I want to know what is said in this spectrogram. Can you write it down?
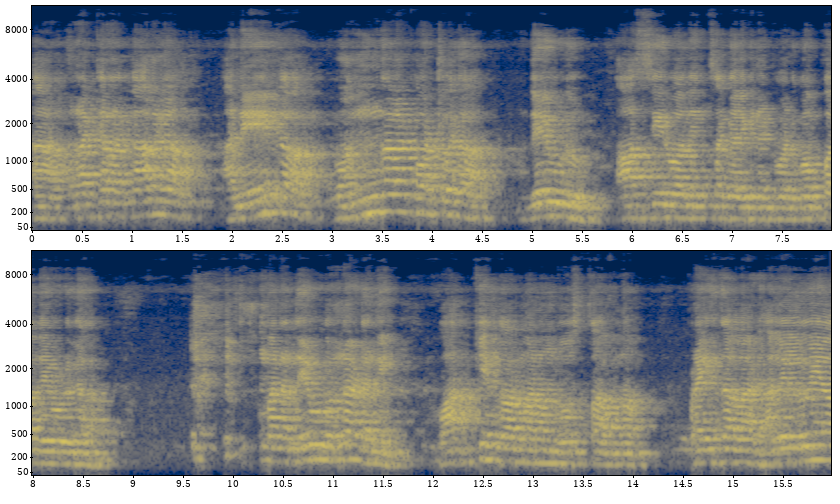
ఆ, రకరకాలుగా అనేక వందల కోట్లుగా దేవుడు ఆశీర్వదించగలిగినటువంటి గొప్ప దేవుడుగా మన దేవుడు ఉన్నాడని వాక్యం ద్వారా మనం చూస్తా ఉన్నాం. ప్రైజ్ అలాడ్ అల్లెలుయా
